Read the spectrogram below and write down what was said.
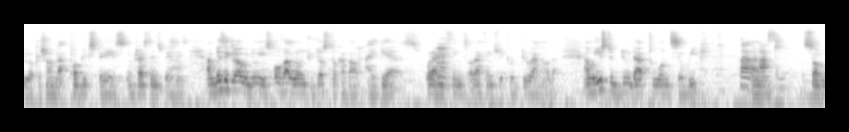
location, like public space, interesting spaces. And basically, what we do is over lunch, we just talk about ideas. What are the Mm. things, other things we could do, and all that. And we used to do that once a week. Wow. And awesome. Some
